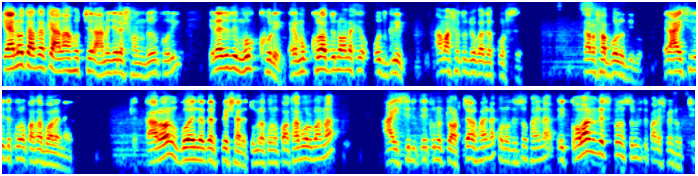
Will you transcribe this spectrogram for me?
কেন তাদেরকে আনা হচ্ছে না? আমি যেটা সন্দেহ করি, এরা যদি মুখ খুলে, এরা মুখ খোলার জন্য অনেকে উদ্গ্রীব। আমার সাথে যোগাযোগ করছে। তারপর সব বলে দিব। এরা আইসিডিতে কোনো কথা বলে নাই। কারণ গোয়েন্দাদের পেশারে তোমরা কোনো কথা বলবা না, আইসিডিতে কোনো টর্চার হয় না, কোনো কিছু হয় না, এই কমন রেসপন্সিবিলিটি পানিশমেন্ট হচ্ছে।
